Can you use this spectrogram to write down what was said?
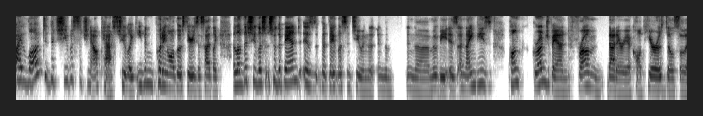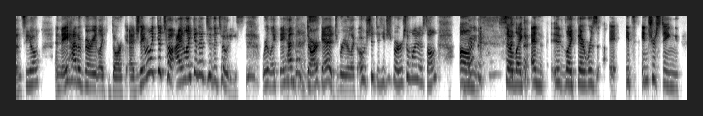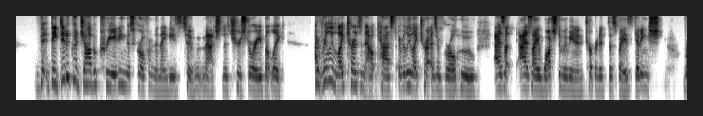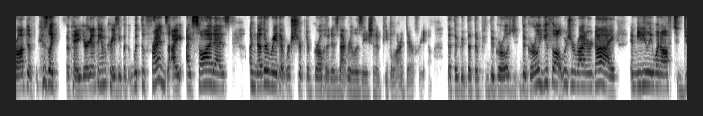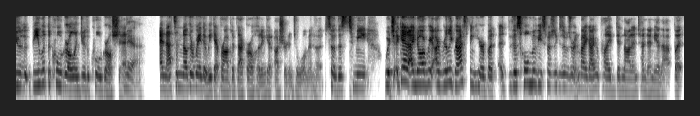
I loved that she was such an outcast too. Like even putting all those theories aside, like I love that she listened. So the band is that they listen to in the in the in the movie is a 90s punk grunge band from that area called Heroes del Silencio. And they had a very like dark edge. They were like the to- I liken them to the toadies, where like they had that Nice. dark edge where you're like, oh shit, did he just murder someone in a song? Um Right. so like and it like there was it, it's interesting they, they did a good job of creating this girl from the 90s to match the true story but like i really liked her as an outcast i really liked her as a girl who as as i watched the movie and interpreted it this way is getting sh- robbed of because like okay you're gonna think i'm crazy but with the friends i i saw it as another way that we're stripped of girlhood is that realization of people aren't there for you. That the that the the girls the girl you thought was your ride or die immediately went off to do the, be with the cool girl and do the cool girl shit. Yeah. And that's another way that we get robbed of that girlhood and get ushered into womanhood. So this to me which again i know i'm, re- I'm really grasping here but uh, this whole movie especially because it was written by a guy who probably did not intend any of that but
